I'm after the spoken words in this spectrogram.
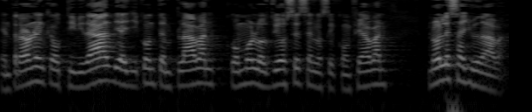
Entraron en cautividad y allí contemplaban cómo los dioses en los que confiaban no les ayudaban.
